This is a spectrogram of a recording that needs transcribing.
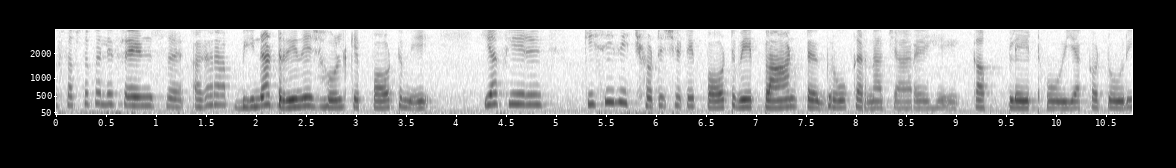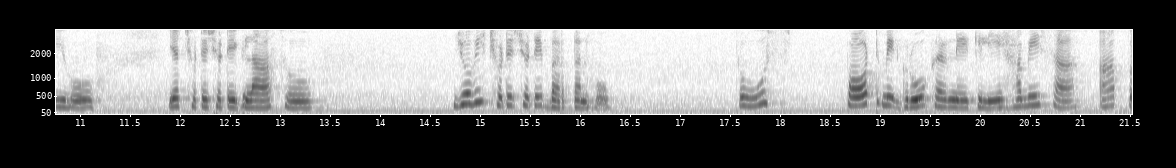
तो सबसे पहले फ्रेंड्स अगर आप बिना ड्रेनेज होल के पॉट में या फिर किसी भी छोटे छोटे पॉट में प्लांट ग्रो करना चाह रहे हैं कप प्लेट हो या कटोरी हो या छोटे छोटे ग्लास हो, जो भी छोटे छोटे बर्तन हो तो उस पॉट में ग्रो करने के लिए हमेशा आप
